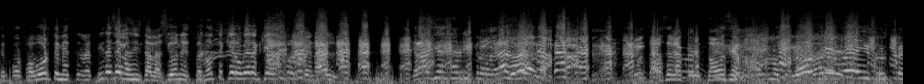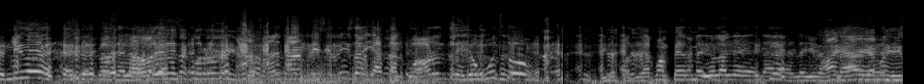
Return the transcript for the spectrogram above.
"Te- por favor, te me retiras de las instalaciones, pero no te quiero ver aquí adentro del penal. Gracias, árbitro, gracias. Pues todos se la todos se rieron, los celadores. güey, suspendido. Los celadores los celadores estaban risa y risa y hasta el jugador le dio gusto. Dice, pues ya Juan Pedro me dio la, le- la, la libertad Ah, ya, ya me dijo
